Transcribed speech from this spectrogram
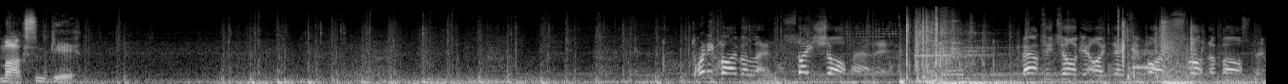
Mark some gear. Twenty-five left. Stay sharp out there. Bounty target identified. Slot the bastard.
